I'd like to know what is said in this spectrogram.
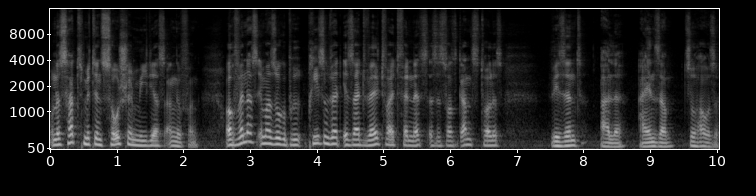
Und es hat mit den Social Medias angefangen. Auch wenn das immer so gepriesen wird, ihr seid weltweit vernetzt, es ist was ganz Tolles. Wir sind alle einsam zu Hause.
